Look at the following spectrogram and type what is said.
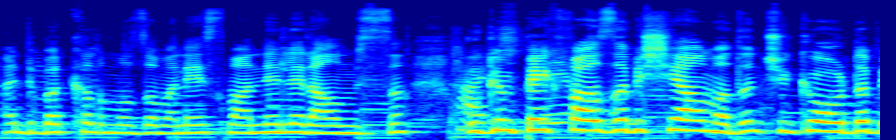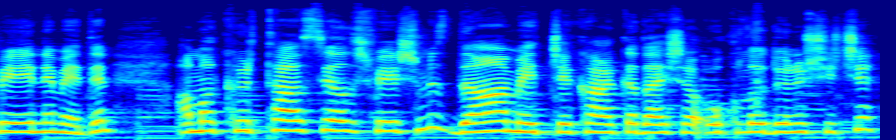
Hadi bakalım o zaman Esma neler almışsın? Bugün pek fazla bir şey almadın çünkü orada beğenemedin. Ama kırtasiye alışverişimiz devam edecek arkadaşlar okula dönüş için.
